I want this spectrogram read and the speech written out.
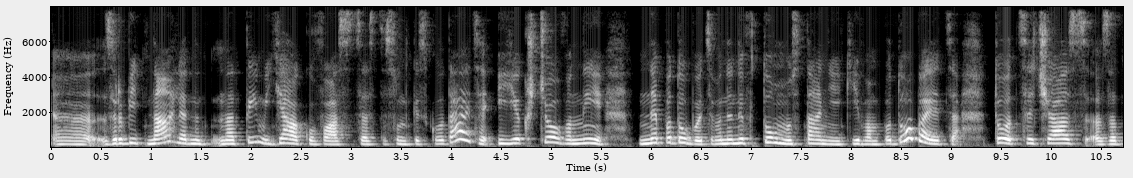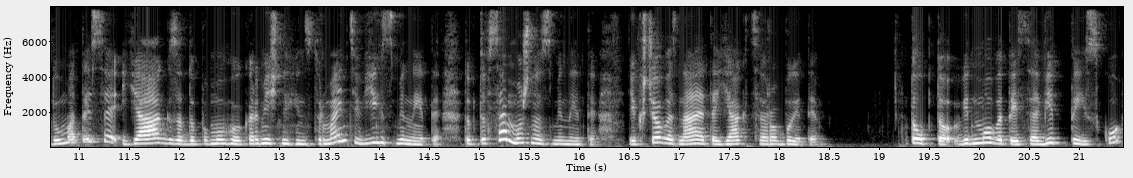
е, зробіть нагляд над тим, як у вас це стосунки складаються, і якщо вони не подобаються, вони не в тому стані, який вам подобається, то це час задуматися, як за допомогою кармічних інструментів їх змінити. Тобто, все можна змінити, якщо ви знаєте, як це робити. Тобто відмовитися від тиску,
